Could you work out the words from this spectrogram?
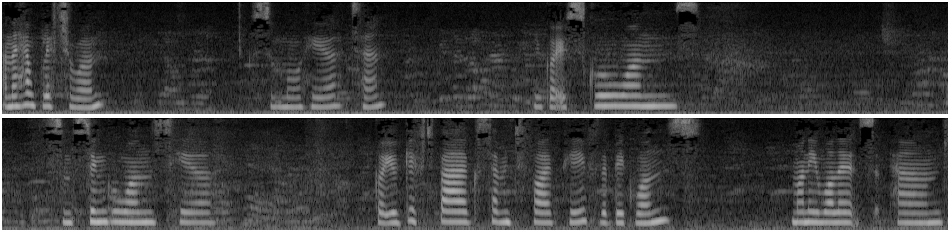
And they have glitter on. Some more here, 10. You've got your school ones. Some single ones here. Got your gift bag, 75p for the big ones. Money wallets, a pound.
